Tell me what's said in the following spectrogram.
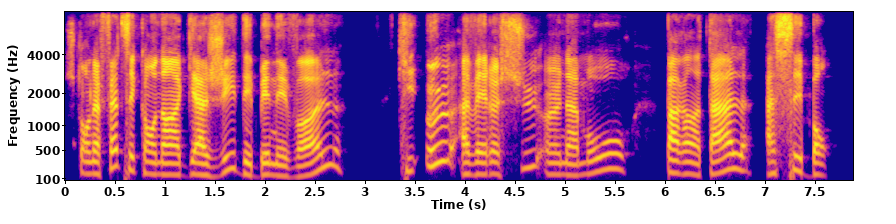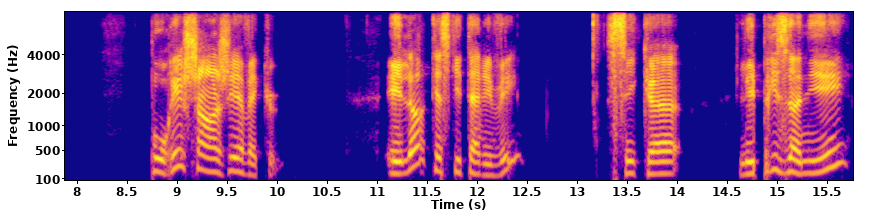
Ce qu'on a fait, c'est qu'on a engagé des bénévoles qui, eux, avaient reçu un amour parental assez bon pour échanger avec eux. Et là, qu'est-ce qui est arrivé? C'est que les prisonniers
